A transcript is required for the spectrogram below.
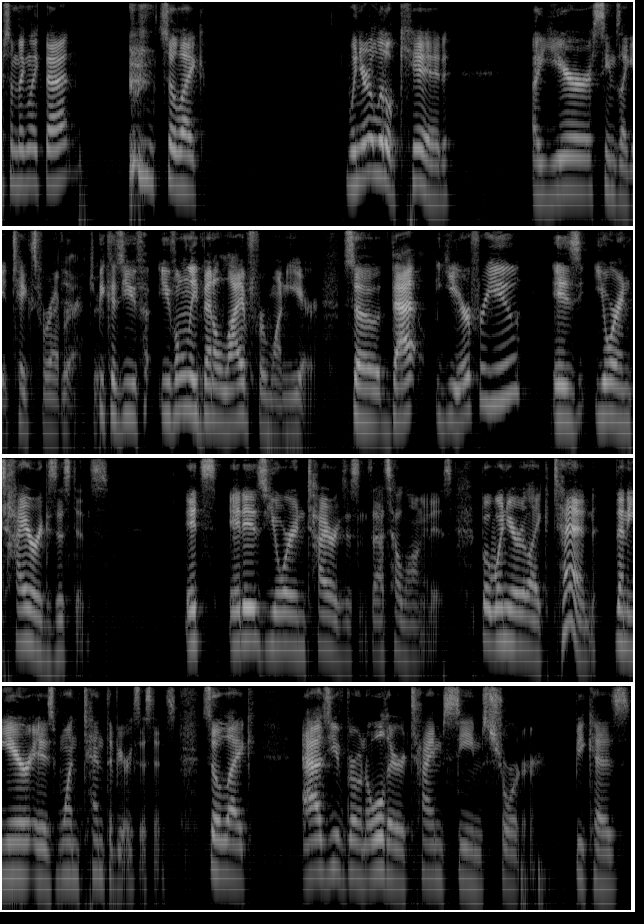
something like that. so like when you're a little kid, a year seems like it takes forever Yeah, because you've you've only been alive for one year. So that year for you is your entire existence. It's it is your entire existence. That's how long it is. But when you're like ten, then a year is one tenth of your existence. So like as you've grown older, time seems shorter because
